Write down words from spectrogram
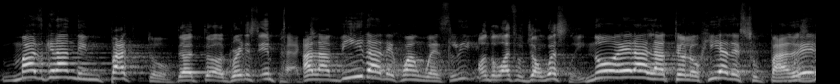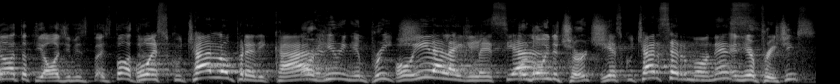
más grande impacto that the greatest impact a la vida de Juan Wesley on the life of John Wesley no era la teología de su was padre not the theology of his, his father, o escucharlo or predicar hearing him preach, o or ir a la iglesia going to church y escuchar sermones, and hear preachings.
